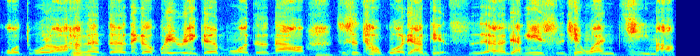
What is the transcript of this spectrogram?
过多了，他们的那个辉瑞跟莫德纳哦，就是超过两点四呃两亿四千万剂嘛。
